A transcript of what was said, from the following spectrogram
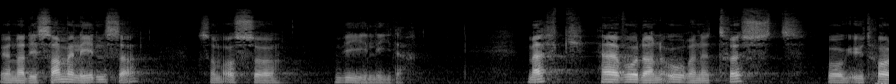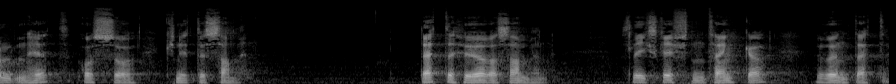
under de samme lidelser som også vi lider. Merk her hvordan ordene trøst og utholdenhet også knyttes sammen. Dette hører sammen, slik Skriften tenker rundt dette.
